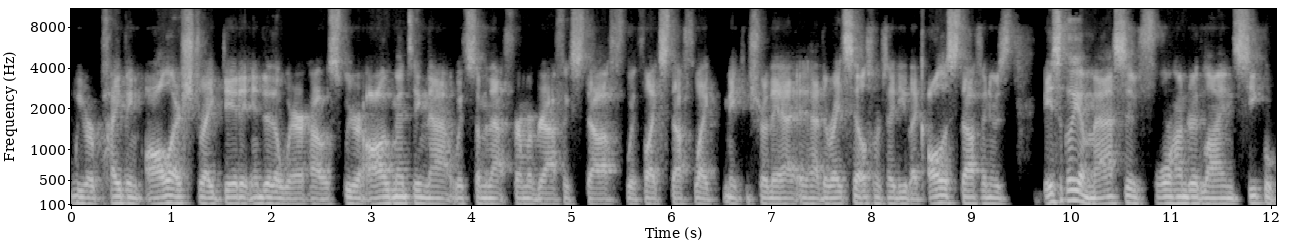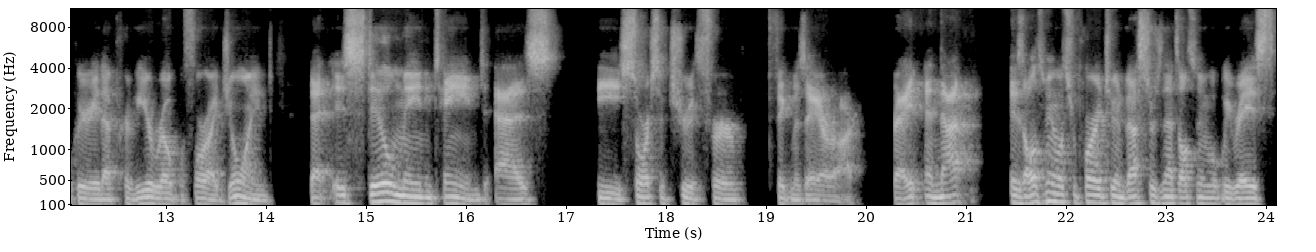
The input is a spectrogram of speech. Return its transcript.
we were piping all our Stripe data into the warehouse, we were augmenting that with some of that firmographic stuff, with like stuff like making sure they had, had the right Salesforce ID, like all this stuff. And it was basically a massive 400 line SQL query that Praveer wrote before I joined that is still maintained as the source of truth for Figma's ARR, right? And that is ultimately what's reported to investors, and that's ultimately what we raised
